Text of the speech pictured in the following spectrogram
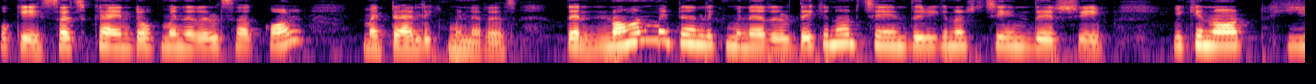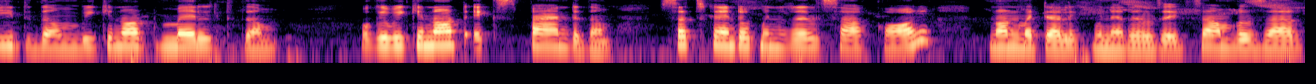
Okay such kind of minerals are called metallic minerals. Then non-metallic minerals they cannot change they, we cannot change their shape. We cannot heat them we cannot melt them okay we cannot expand them. Such kind of minerals are called non-metallic minerals. Examples are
